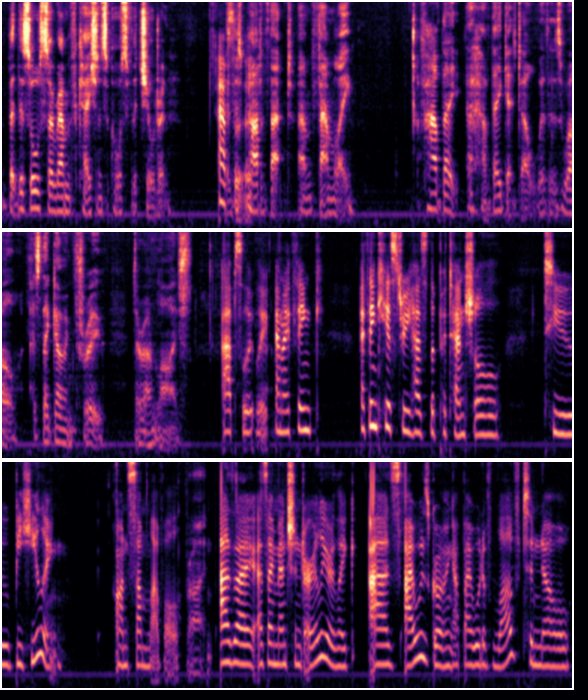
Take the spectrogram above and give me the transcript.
but there's also ramifications, of course, for the children as part of that um, family, of how they uh, how they get dealt with as well as they're going through their own lives. Absolutely. And I think I think history has the potential to be healing on some level. Right. As I as I mentioned earlier, like as I was growing up, I would have loved to know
